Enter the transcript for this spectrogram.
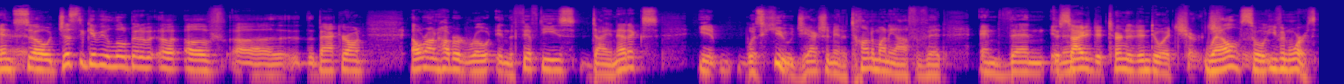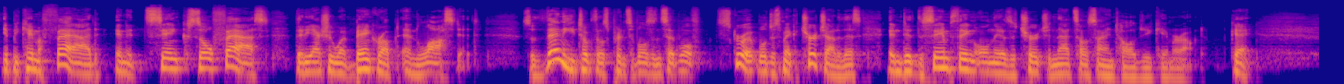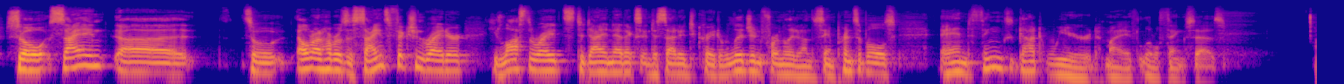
And so, just to give you a little bit of, uh, of uh, the background, L. Ron Hubbard wrote in the '50s Dianetics. It was huge. He actually made a ton of money off of it, and then Decided to turn it into a church. well, so even worse, it became a fad and it sank so fast that he actually went bankrupt and lost it. So then he took those principles and said, well, screw it, we'll just make a church out of this, and did the same thing only as a church, and that's how Scientology came around. Okay. So, science, uh, so L. Ron Hubbard was a science fiction writer. He lost the rights to Dianetics and decided to create a religion formulated on the same principles. And things got weird, my little thing says.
